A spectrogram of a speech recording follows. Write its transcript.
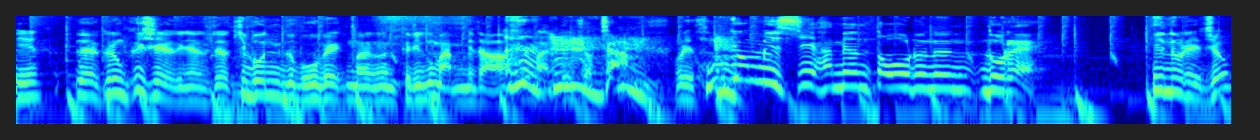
님. 네, 그럼 끝이에요. 그냥 저 기본급 500만 원 드리고 맙니다. 그럼 안 되죠. 자, 우리 홍경민 씨 하면 떠오르는 노래. 이 노래죠?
